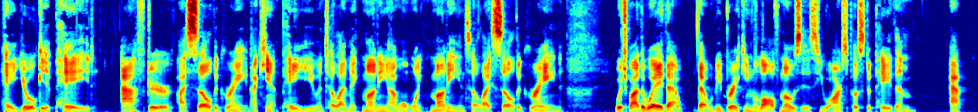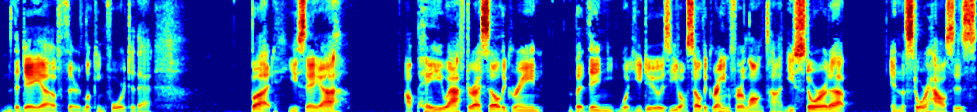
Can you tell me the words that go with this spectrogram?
hey, you'll get paid after I sell the grain, I can't pay you until I make money, I won't make money until I sell the grain which, by the way, that that would be breaking the law of Moses. You are supposed to pay them at the day of. They're looking forward to that. But you say, ah, I'll pay you after I sell the grain. But then what you do is you don't sell the grain for a long time. You store it up in the storehouses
